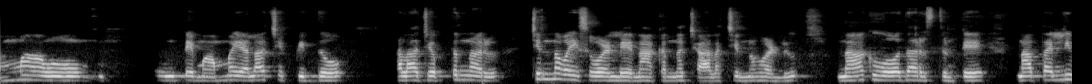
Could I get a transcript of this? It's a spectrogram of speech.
అమ్మ ఉంటే మా అమ్మ ఎలా చెప్పిద్దో అలా చెప్తున్నారు. చిన్న వయసు వాళ్ళే నాకన్నా చాలా చిన్నవాళ్ళు. నాకు ఓదారుస్తుంటే నా తల్లి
